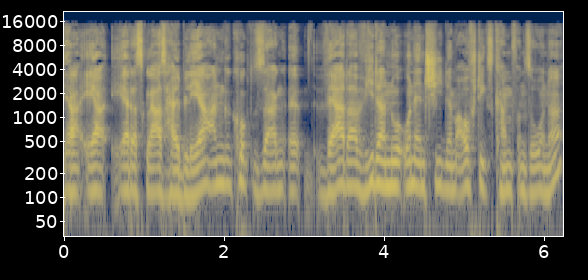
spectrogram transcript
ja, eher, eher das Glas halb leer angeguckt und sagen, äh, Werder wieder nur unentschieden im Aufstiegskampf und so, ne?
